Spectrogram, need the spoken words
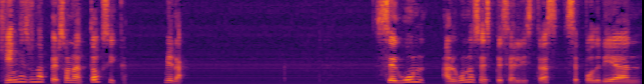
¿Quién es una persona tóxica? Mira, según algunos especialistas, se podrían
